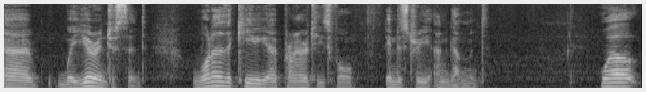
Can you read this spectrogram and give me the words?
uh, where you're interested, what are the key uh, priorities for industry and government? Well,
